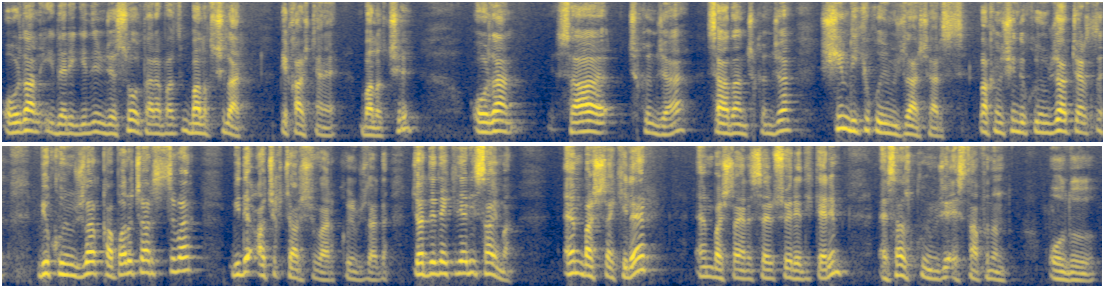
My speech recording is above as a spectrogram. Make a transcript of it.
Oradan ileri gidince sol tarafa balıkçılar, birkaç tane balıkçı. Oradan sağa çıkınca, sağdan çıkınca şimdiki Kuyumcular Çarşısı. Bakın şimdi Kuyumcular Çarşısı, bir Kuyumcular Kapalı Çarşısı var, bir de açık çarşı var Kuyumcularda. Caddedekileri sayma. En baştakiler, en başta yani söylediklerim esas kuyumcu esnafının olduğu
